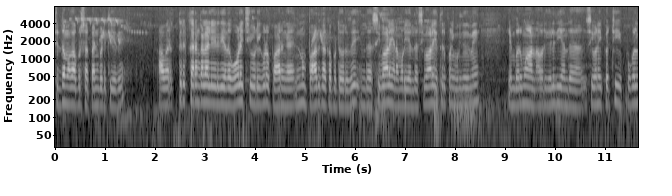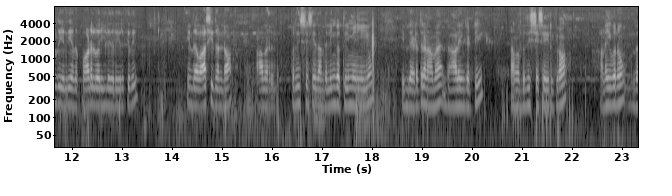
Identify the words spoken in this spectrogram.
சித்த மகாபுருஷர் பயன்படுத்தியது. அவர் திருக்கரங்களால் எழுதிய அந்த ஓலைச்சுவடி கூட பாருங்கள் இன்னும் பாதுகாக்கப்பட்டு வருது. இந்த சிவாலய நம்முடைய அந்த சிவாலய திருப்பணி முடிந்ததுமே எம்பெருமான் அவர் எழுதிய அந்த சிவனை பற்றி புகழ்ந்து எழுதிய அந்த பாடல் வரிகள் இதில் இருக்குது. இந்த வாசி தண்டம் அவர் பிரதிஷ்டை செய்த அந்த லிங்க திருமேனியையும் இந்த இடத்துல நாம் இந்த ஆலயம் கட்டி நாம் பிரதிஷ்டை செய்திருக்கிறோம். அனைவரும் இந்த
